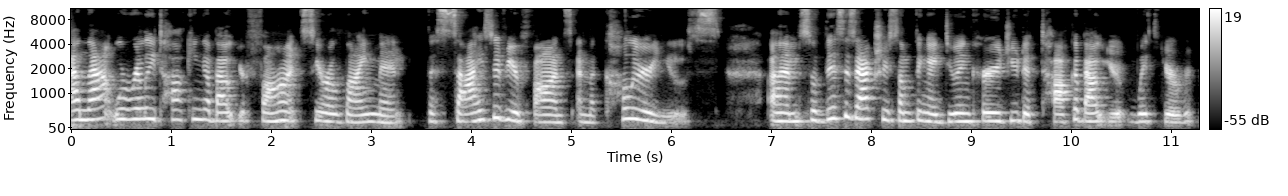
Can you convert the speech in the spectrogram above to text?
And that we're really talking about your fonts, your alignment, the size of your fonts, and the color use. Um, so this is actually something I do encourage you to talk about your with your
